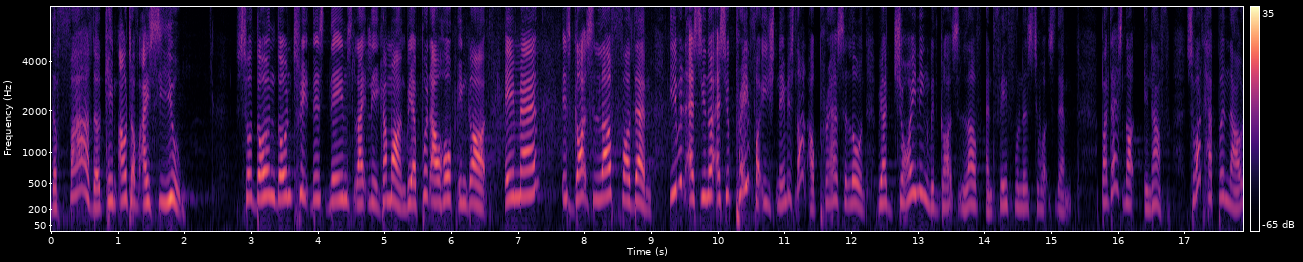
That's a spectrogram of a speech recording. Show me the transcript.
the father came out of ICU. So don't, don't treat these names lightly. Come on, we have put our hope in God. Amen. It's God's love for them. Even as you know, as you pray for each name, it's not our prayers alone. We are joining with God's love and faithfulness towards them. But that's not enough. So what happened now?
